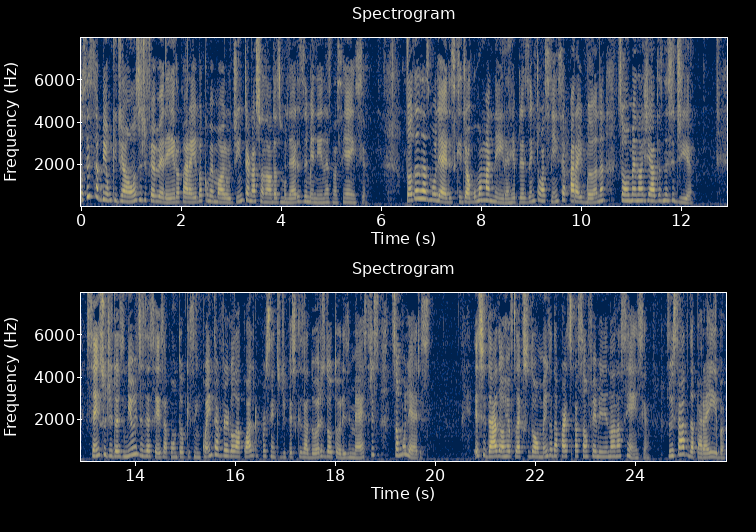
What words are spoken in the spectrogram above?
Vocês sabiam que dia 11 de fevereiro a Paraíba comemora o Dia Internacional das Mulheres e Meninas na Ciência? Todas as mulheres que de alguma maneira representam a ciência paraibana são homenageadas nesse dia. Censo de 2016 apontou que 50,4% de pesquisadores, doutores e mestres são mulheres. Este dado é um reflexo do aumento da participação feminina na ciência. No estado da Paraíba,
